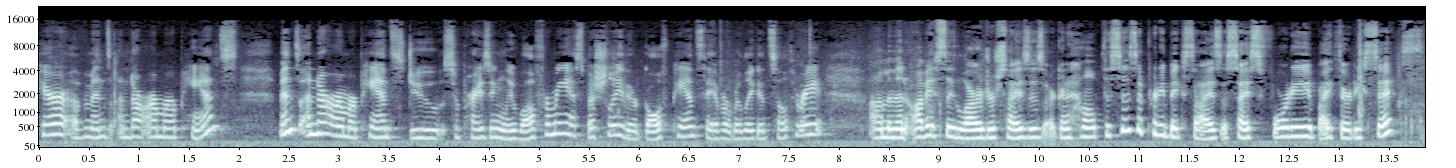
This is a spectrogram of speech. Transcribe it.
pair of men's Under Armour pants. Men's Under Armour pants do surprisingly well for me, especially their golf pants. They have a really good sell-through rate. Um, and then obviously larger sizes are going to help. This is a pretty big size, a size 40 by 36.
